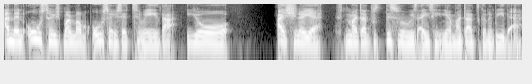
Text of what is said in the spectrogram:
and then also my mum also said to me that your actually no yeah my dad was this when we was 18 yeah my dad's gonna be there.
